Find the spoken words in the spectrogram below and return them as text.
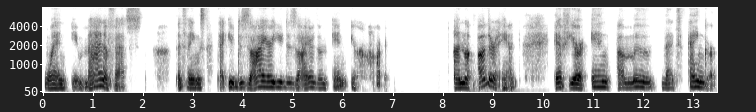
when you manifest the things that you desire, you desire them in your heart. On the other hand, if you're in a mood that's anger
